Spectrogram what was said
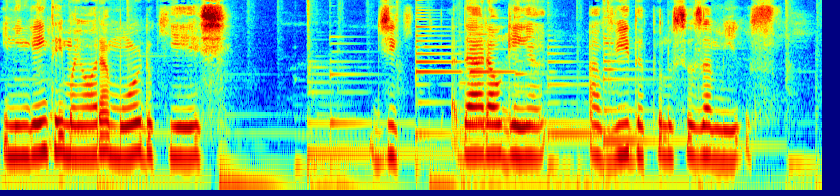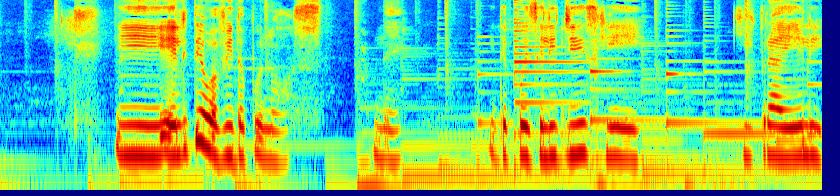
E ninguém tem maior amor do que este, de dar alguém a, a vida pelos seus amigos. E ele deu a vida por nós, né? E depois ele diz que que para ele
